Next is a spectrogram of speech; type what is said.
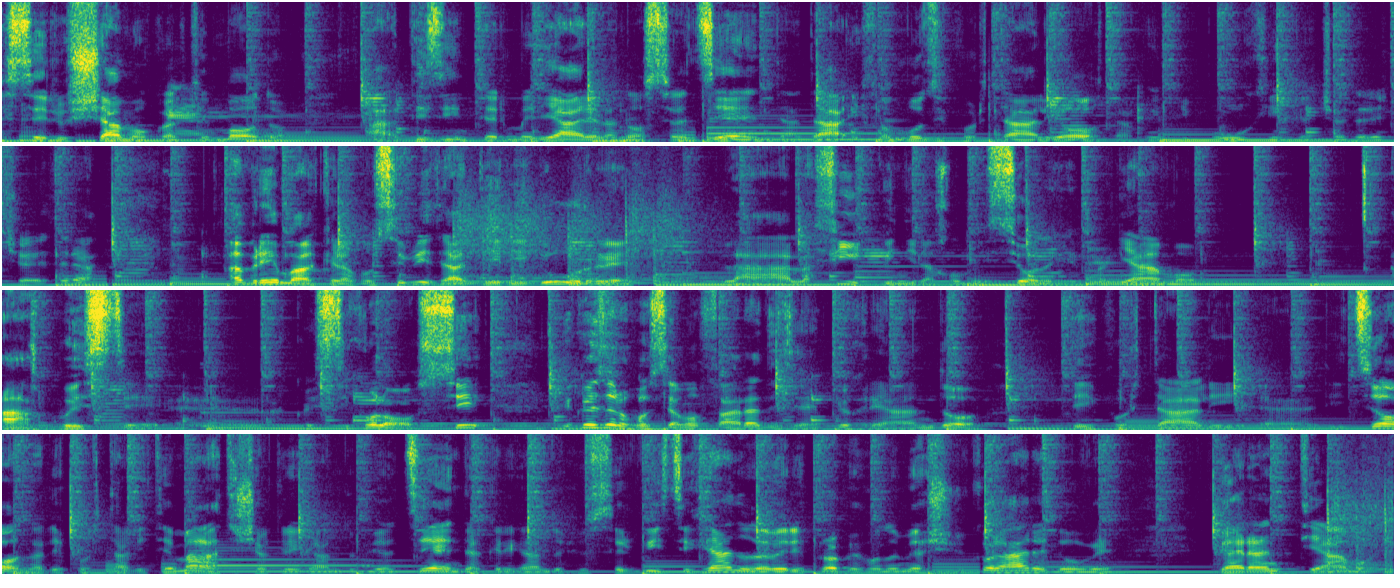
se riusciamo in qualche modo a disintermediare la nostra azienda dai famosi portali OTA, quindi Booking, eccetera, eccetera, avremo anche la possibilità di ridurre la, la fee, quindi la commissione che paghiamo a, queste, eh, a questi colossi e questo lo possiamo fare ad esempio creando dei portali eh, di zona, dei portali tematici, aggregando più aziende, aggregando più servizi, creando una vera e propria economia circolare dove garantiamo che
